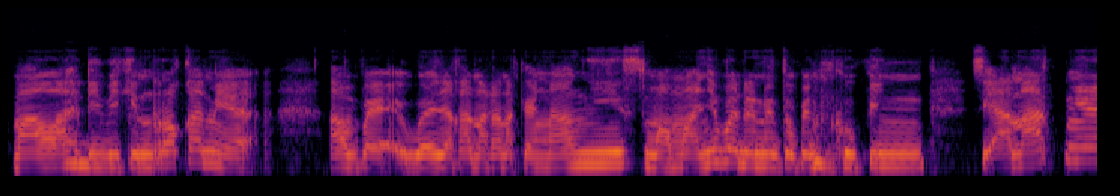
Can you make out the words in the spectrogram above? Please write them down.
Malah dibikin rock kan ya sampai banyak anak-anak yang nangis mamanya pada nutupin kuping si anaknya.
